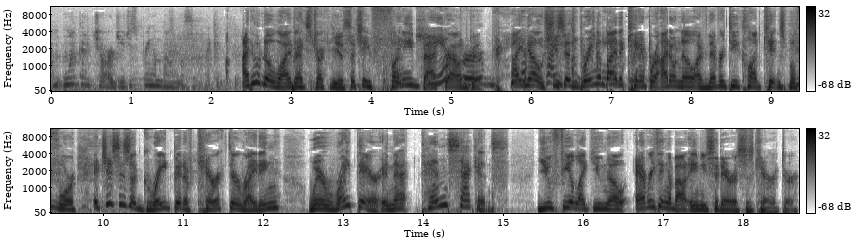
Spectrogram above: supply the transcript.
I'm not gonna charge you. Just bring them by, and I'll see what I can. do. I don't know why that struck me as such a funny The background. bit. I know. She says, the bring them by the camper." camper. I don't know. I've never declawed kittens before. It just is a great bit of character writing where right there in that 10 seconds, you feel like you know everything about Amy Sedaris' character.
